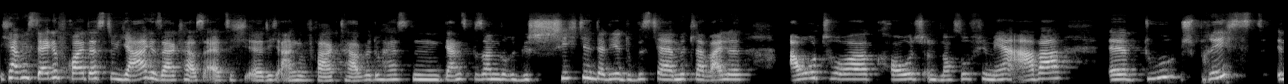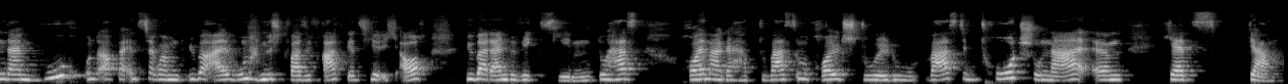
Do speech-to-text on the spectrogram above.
Ich habe mich sehr gefreut, dass du Ja gesagt hast, als ich äh, dich angefragt habe. Du hast eine ganz besondere Geschichte hinter dir. Du bist ja mittlerweile Autor, Coach und noch so viel mehr. Aber äh, du sprichst in deinem Buch und auch bei Instagram und überall, wo man dich quasi fragt, jetzt hier ich auch, über dein bewegtes Leben. Du hast Rheuma gehabt, du warst im Rollstuhl, du warst dem Tod schon nah. Ähm, jetzt, ja,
